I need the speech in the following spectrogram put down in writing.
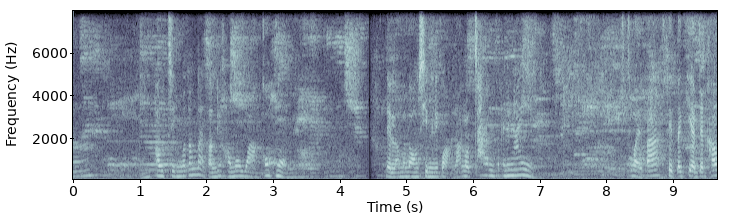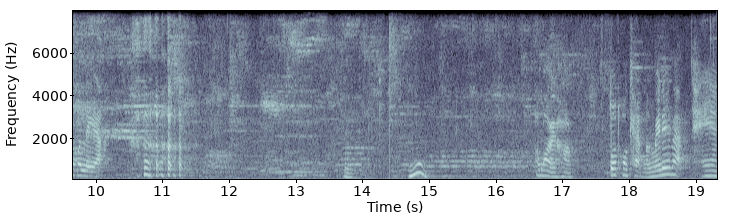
นะ เอาจริงว่าตั้งแต่ตอนที่เขามาวางก็หอมเลยเดี๋ยวเรามาลองชิมดีกว่าว่ารสชาติจะเป็นยังไง สวยปะสีตะเกียบยังเข้ากันเลยอะอร่อยค่ะ ตัวถั่วแขกมันไม่ได้แบบแห้ง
